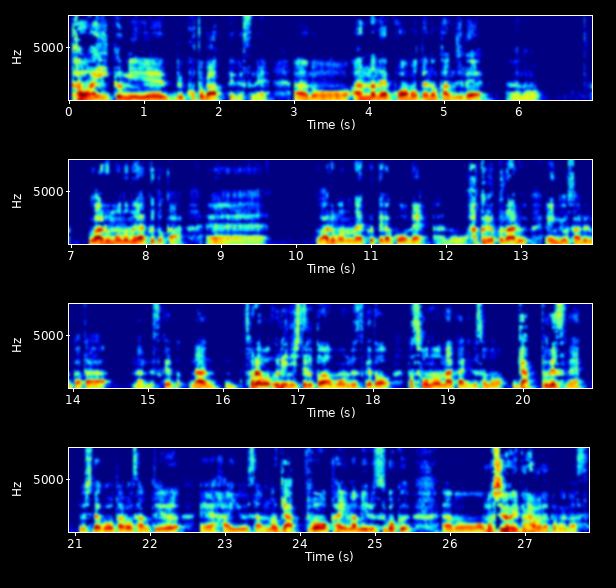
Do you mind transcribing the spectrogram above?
可愛く見えることがあってですね、あのあんなね、こわもての感じで、あの、悪者の役とか、えー悪者の役っていうかこうね、あの、迫力のある演技をされる方なんですけど、なん、それを売りにしてるとは思うんですけど、まあ、その中にね、そのギャップですね。吉田剛太郎さんという、えー俳優さんのギャップを垣間見るすごく、あの面白いドラマだと思います。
